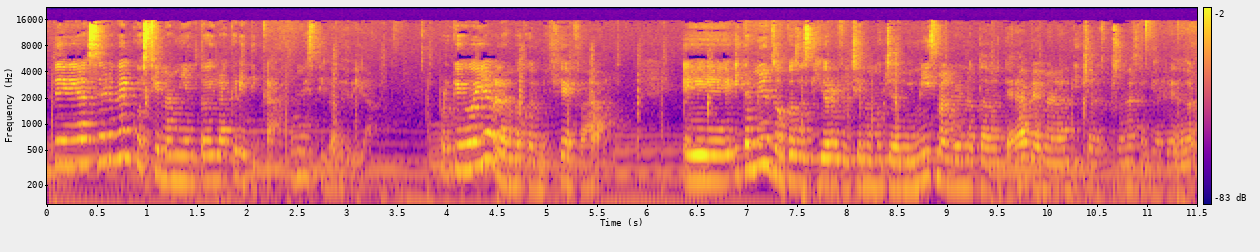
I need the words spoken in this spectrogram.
de hacer del cuestionamiento y la crítica un estilo de vida. Porque voy hablando con mi jefa, eh, y también son cosas que yo reflexiono mucho de mí misma, lo he notado en terapia, me lo han dicho las personas a mi alrededor.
